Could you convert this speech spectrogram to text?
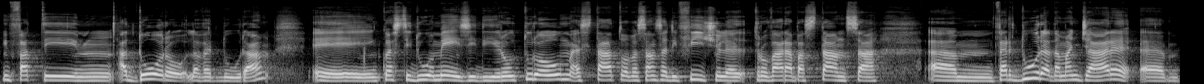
Infatti mm, adoro la verdura e in questi due mesi di Road to Rome è stato abbastanza difficile trovare abbastanza um, verdura da mangiare. Um,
